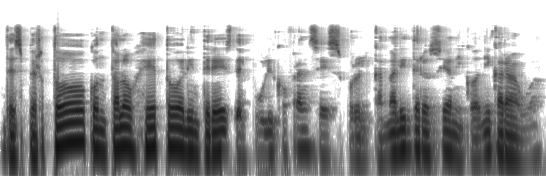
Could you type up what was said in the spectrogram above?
despertó con tal objeto el interés del público francés por el canal interoceánico de Nicaragua,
